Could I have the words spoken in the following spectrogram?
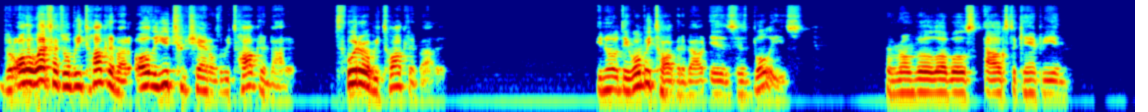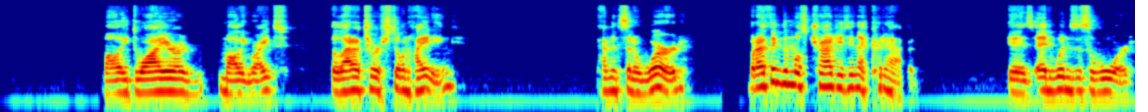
but all the websites will be talking about it. All the YouTube channels will be talking about it. Twitter will be talking about it. You know what they won't be talking about is his bullies. Ramon Villalobos, Alex de Campion, Molly Dwyer, and Molly Wright. The latter two are still in hiding. Haven't said a word. But I think the most tragic thing that could happen is Ed wins this award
